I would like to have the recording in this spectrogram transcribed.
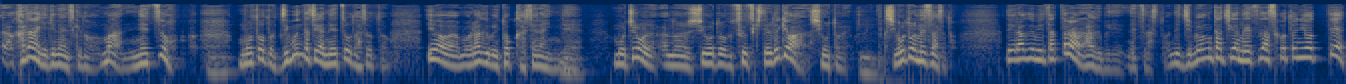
勝たなきゃいけないんですけど、まあ、熱を持とうと自分たちが熱を出そうと。今はもうラグビーに特化してないんで、もちろんあの仕事スーツ着てる時は仕事で、仕事の熱出せと。でラグビーだったらラグビーで熱出すと。で自分たちが熱出すことによって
